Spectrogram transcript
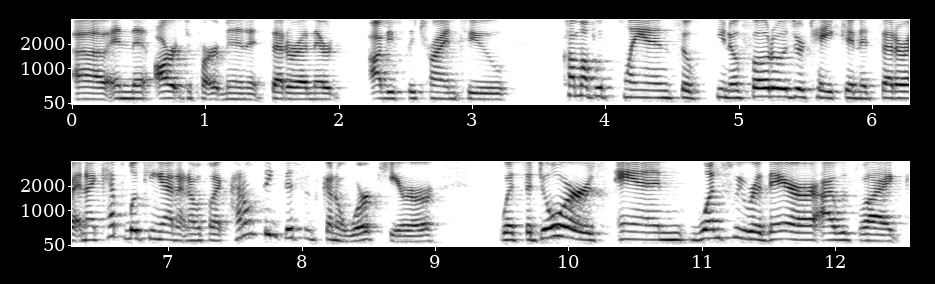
uh and the art department, et cetera. And they're obviously trying to come up with plans so you know photos are taken et cetera and i kept looking at it and i was like i don't think this is going to work here with the doors and once we were there i was like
